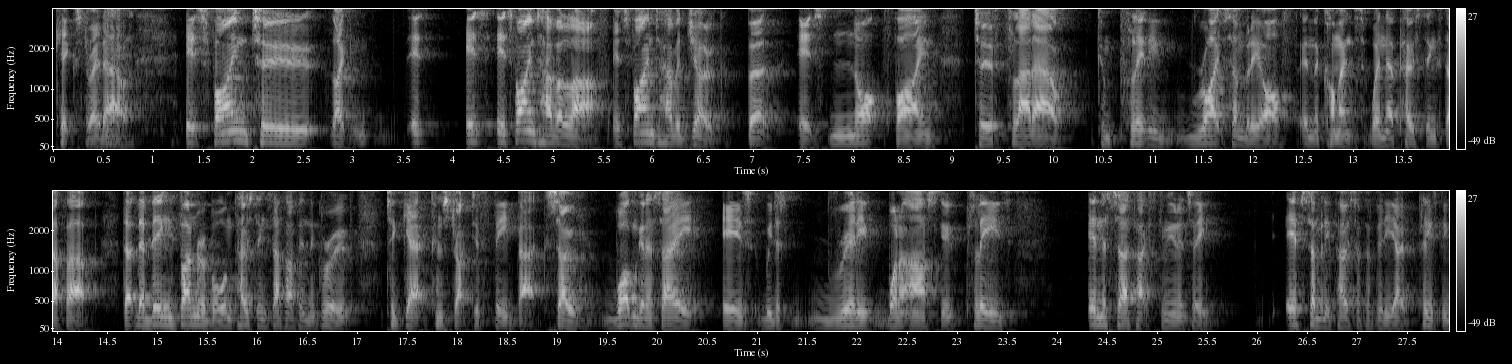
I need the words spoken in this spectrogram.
kicked straight out. It's fine to like it's it's it's fine to have a laugh. It's fine to have a joke, but it's not fine to flat out completely write somebody off in the comments when they're posting stuff up that they're being vulnerable and posting stuff up in the group to get constructive feedback. So what I'm going to say is we just really want to ask you please in the Surfax community if somebody posts up a video please be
